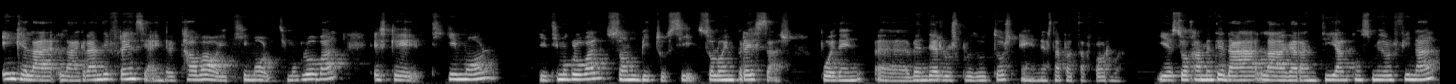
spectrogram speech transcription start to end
en que la, gran diferencia entre Taobao y Tmall, Tmall Global, es que Tmall y Tmall Global son B2C, solo empresas pueden eh, vender los productos en esta plataforma. Y eso realmente da la garantía al consumidor final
